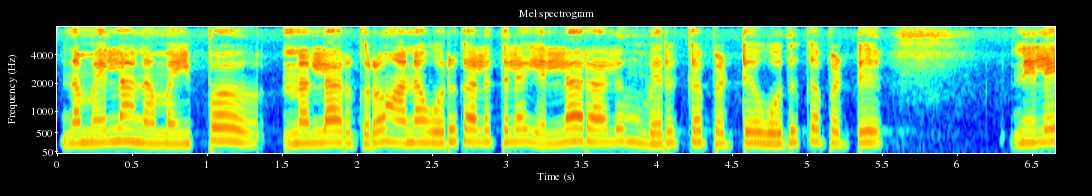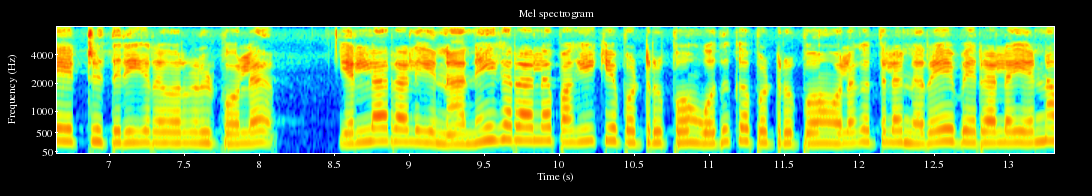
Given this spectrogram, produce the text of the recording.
நம்ம எல்லாம் நம்ம இப்போ நல்லா இருக்கிறோம் ஆனால் ஒரு காலத்தில் எல்லாராலும் வெறுக்கப்பட்டு ஒதுக்கப்பட்டு நிலையற்று திரிகிறவர்கள் போல எல்லாராலையும் அநேகரால் பகைக்கப்பட்டிருப்போம் ஒதுக்கப்பட்டிருப்போம் உலகத்தில் நிறைய பேரால் ஏன்னா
